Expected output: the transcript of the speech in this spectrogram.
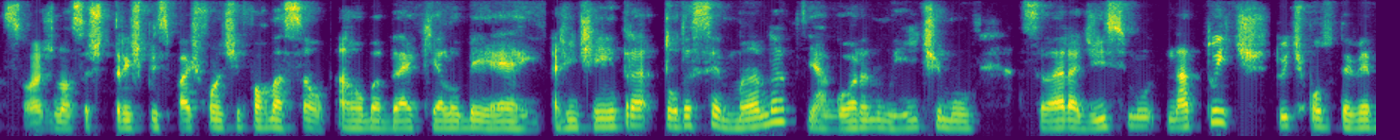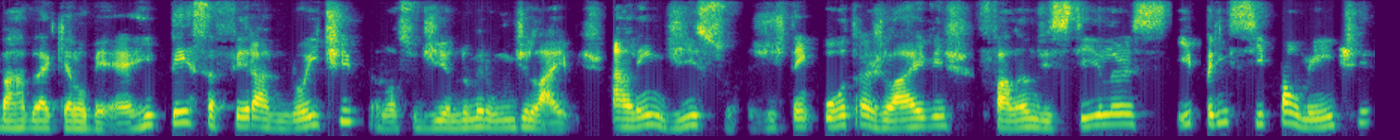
São as nossas três principais fontes de informação. Arroba BlackYellowBR. A gente entra toda semana e agora num ritmo aceleradíssimo na Twitch, twitch.tv blackyellowbr. Terça-feira à noite é o nosso dia número 1 um de lives. Além disso, a gente tem outras lives falando de Steelers e principalmente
